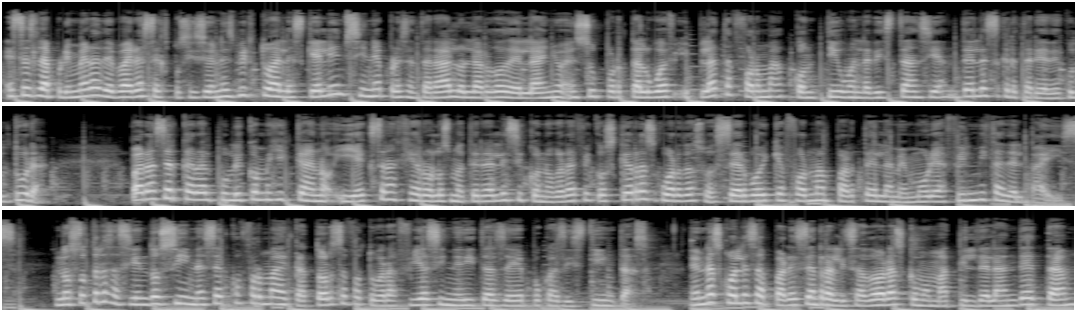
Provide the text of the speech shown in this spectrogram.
Esta es la primera de varias exposiciones virtuales que el IMCINE presentará a lo largo del año en su portal web y plataforma Contigo en la Distancia de la Secretaría de Cultura para acercar al público mexicano y extranjero los materiales iconográficos que resguarda su acervo y que forman parte de la memoria fílmica del país. Nosotras haciendo cine se conforma de 14 fotografías inéditas de épocas distintas, en las cuales aparecen realizadoras como Matilde Landeta,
